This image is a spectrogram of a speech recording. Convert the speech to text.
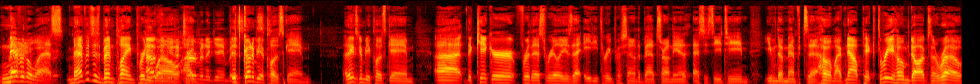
Nevertheless, Memphis has been playing pretty How can you well. determine I- a game It's going to be a close game. I think it's going to be a close game. Uh, the kicker for this really is that 83% of the bets are on the SEC team, even though Memphis is at home. I've now picked three home dogs in a row,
